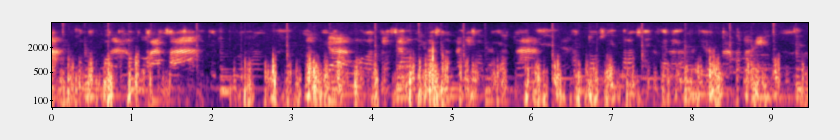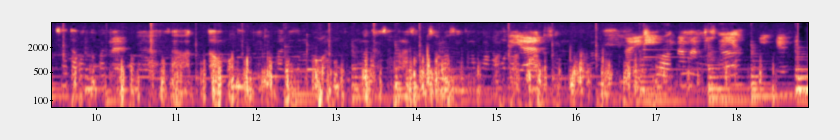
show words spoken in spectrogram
kemudian nah ini kita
